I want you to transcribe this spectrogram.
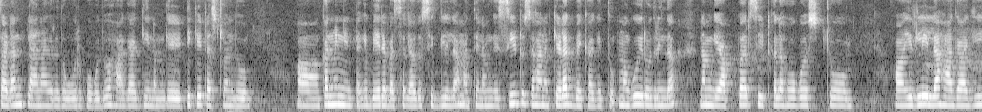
ಸಡನ್ ಪ್ಲ್ಯಾನ್ ಆಗಿರೋದು ಊರಿಗೆ ಹೋಗೋದು. ಹಾಗಾಗಿ ನಮಗೆ ಟಿಕೆಟ್ ಅಷ್ಟೊಂದು ಕನ್ವೀನಿಯೆಂಟಾಗಿ ಬೇರೆ ಬಸ್ಸಲ್ಲಿ ಯಾವುದು ಸಿಗಲಿಲ್ಲ. ಮತ್ತು ನಮಗೆ ಸೀಟು ಸಹ ನಾವು ಕೆಳಗೆ ಬೇಕಾಗಿತ್ತು. ಮಗು ಇರೋದ್ರಿಂದ ನಮಗೆ ಅಪ್ಪರ್ ಸೀಟ್ಗೆಲ್ಲ ಹೋಗೋಷ್ಟು ಇರಲಿಲ್ಲ. ಹಾಗಾಗಿ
